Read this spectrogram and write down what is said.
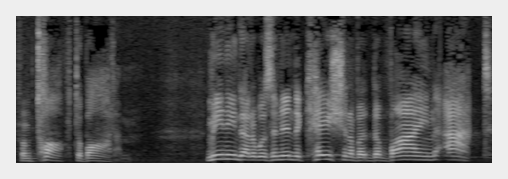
from top to bottom, meaning that it was an indication of a divine act.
